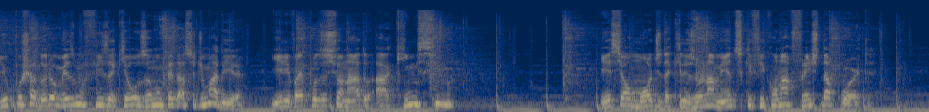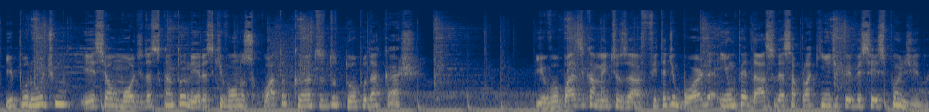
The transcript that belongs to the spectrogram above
e o puxador eu mesmo fiz aqui ó, usando um pedaço de madeira. E ele vai posicionado aqui em cima. Esse é o molde daqueles ornamentos que ficam na frente da porta. E por último, esse é o molde das cantoneiras que vão nos quatro cantos do topo da caixa. E eu vou basicamente usar a fita de borda e um pedaço dessa plaquinha de PVC expandido.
